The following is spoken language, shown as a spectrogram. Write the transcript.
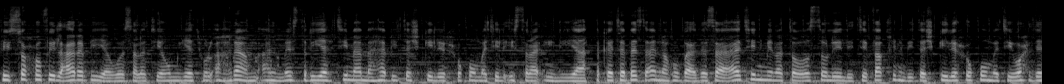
في الصحف العربية وصلت يومية الأهرام المصرية اهتمامها بتشكيل الحكومة الإسرائيلية. فكتبت أنه بعد ساعات من التوصل لاتفاق بتشكيل حكومة وحدة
